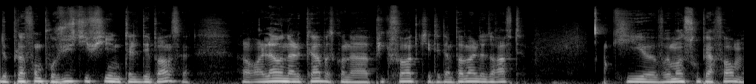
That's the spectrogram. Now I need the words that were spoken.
de plafond pour justifier une telle dépense? Alors là, on a le cas parce qu'on a Pickford qui était dans pas mal de drafts, qui euh, vraiment sous-performe.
